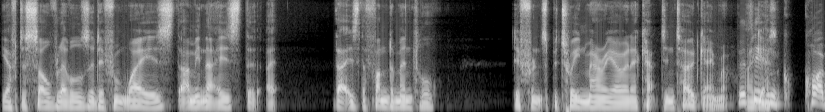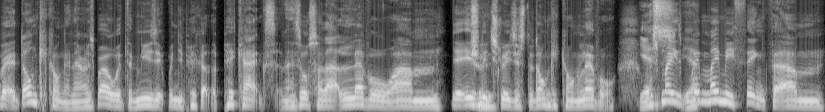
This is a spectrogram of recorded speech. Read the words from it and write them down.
you have to solve levels a different ways. I mean, that is the uh, that is the fundamental difference between Mario and a Captain Toad game. There's I even guess. quite a bit of Donkey Kong in there as well with the music when you pick up the pickaxe, and there's also that level. Um, it is True. literally just a Donkey Kong level. Yes, which made, yeah. it made me think that um,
